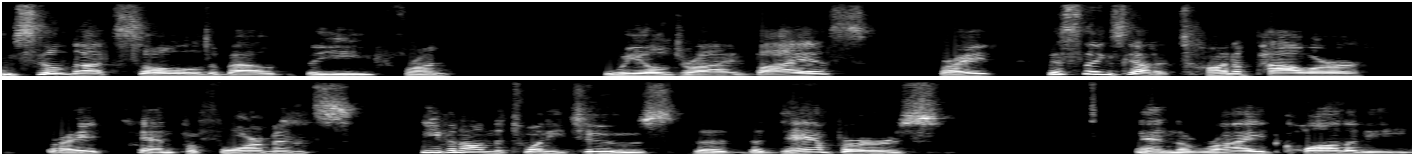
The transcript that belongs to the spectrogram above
I'm still not sold about the front wheel drive bias, right? This thing's got a ton of power, right? And performance. Even on the 22s, the, the dampers and the ride quality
